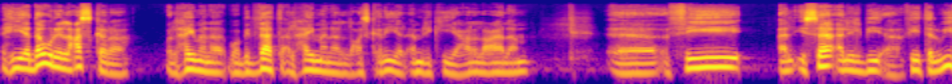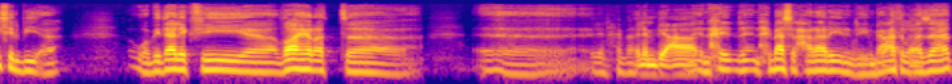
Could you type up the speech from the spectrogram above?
هي دور العسكرة والهيمنة وبالذات الهيمنة العسكرية الأمريكية على العالم في الإساءة للبيئة في تلويث البيئة وبذلك في ظاهرة الانحباس. الانبعاث. الانحباس الحراري لانبعاث الغازات.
